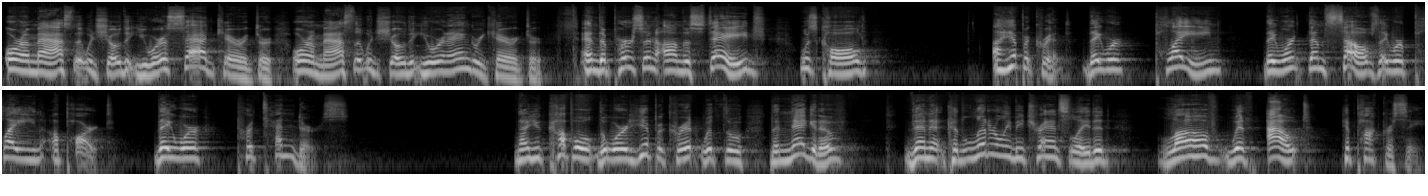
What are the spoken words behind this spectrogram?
or a mask that would show that you were a sad character, or a mask that would show that you were an angry character. And the person on the stage was called a hypocrite. They were playing, they weren't themselves, they were playing a part. They were pretenders. Now, you couple the word hypocrite with the, the negative, then it could literally be translated love without hypocrisy.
